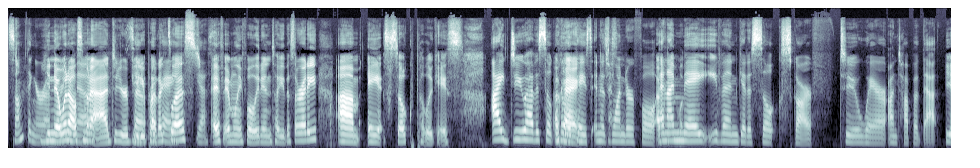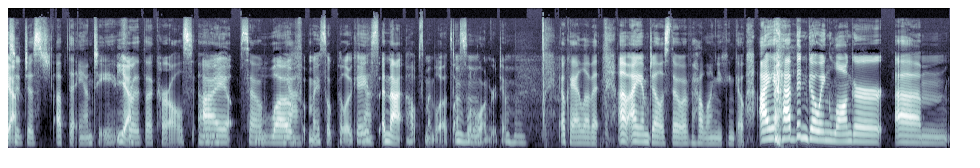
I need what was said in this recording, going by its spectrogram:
something around. You know what else I'm gonna add to your So, beauty product okay, list? yes. If Emily Foley didn't tell you this already, um, a silk pillowcase. I do have a silk Okay. pillowcase and it's wonderful. and I look. may even get a silk scarf to wear on top of that Yeah. to just up the ante Yeah. for the curls. Um, I so Love yeah. Mm-hmm. my silk pillowcase, and that helps my blowouts last a little longer too. Okay, I love it. Um, I am jealous though of how long you can go. I have been going longer. Um,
